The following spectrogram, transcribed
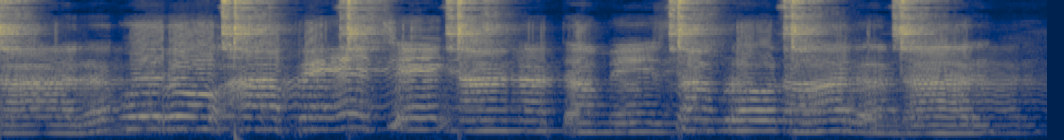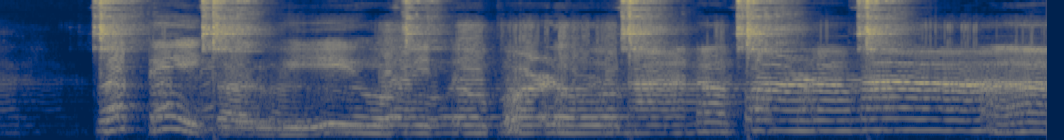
નાર. ગુરુ આપે છે જ્ઞાન, તમે સાંભળો નર, નાર. ભક્તિ કરવી હોય તો પડો નાનપણમાં.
